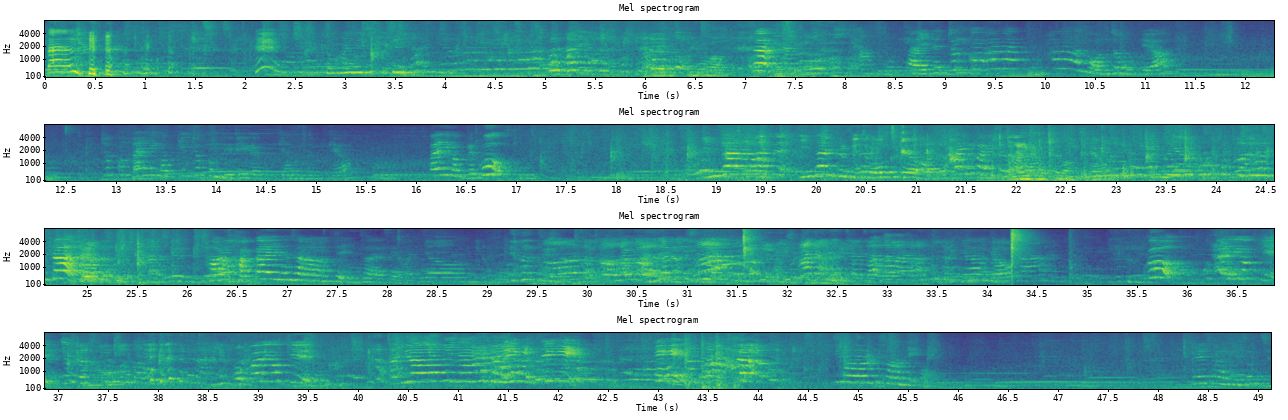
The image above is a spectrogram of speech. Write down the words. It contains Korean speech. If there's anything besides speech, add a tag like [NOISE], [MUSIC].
딴. 자, 자 이제 조금 하나 하나만 더 얹어볼게요. 조금 빨리 걷기, 조금 느리게 걷기 한번 해볼게요. 빨리 걷기 고! 인사를 하지 인사를 그렇게 좀 어떻게요 맞아 하이파이브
